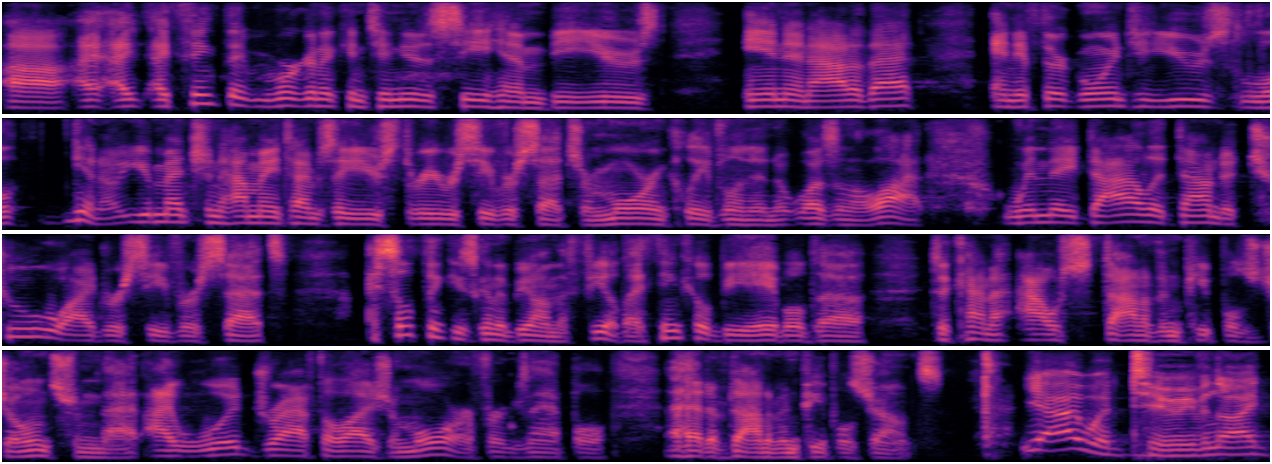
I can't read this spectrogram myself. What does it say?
Uh, I, I think that we're going to continue to see him be used in and out of that. And if they're going to use, you know, you mentioned how many times they use three receiver sets or more in Cleveland, and it wasn't a lot. When they dial it down to two wide receiver sets, I still think he's going to be on the field. I think he'll be able to to kind of oust Donovan Peoples Jones from that. I would draft Elijah Moore, for example, ahead of Donovan Peoples Jones. Yeah, I would too, even though I,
